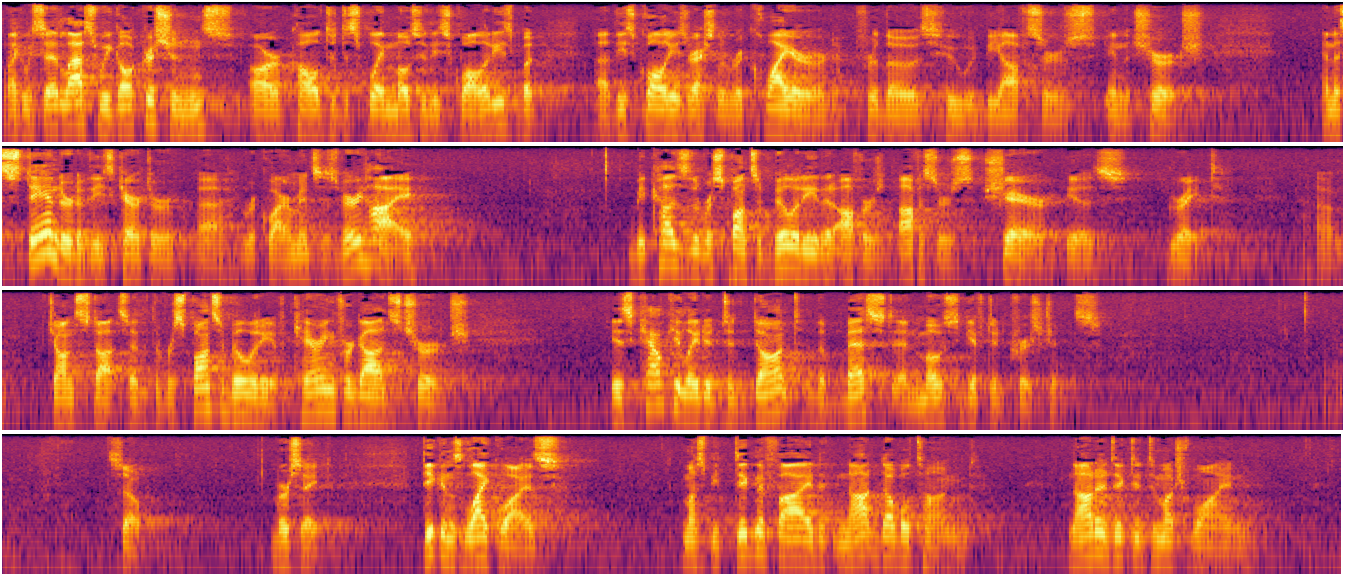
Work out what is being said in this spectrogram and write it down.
Like we said last week, all Christians are called to display most of these qualities, but uh, these qualities are actually required for those who would be officers in the church. And the standard of these character uh, requirements is very high because the responsibility that offers, officers share is great. Um, John Stott said that the responsibility of caring for God's church is calculated to daunt the best and most gifted Christians. So, verse 8 Deacons likewise must be dignified, not double tongued, not addicted to much wine,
